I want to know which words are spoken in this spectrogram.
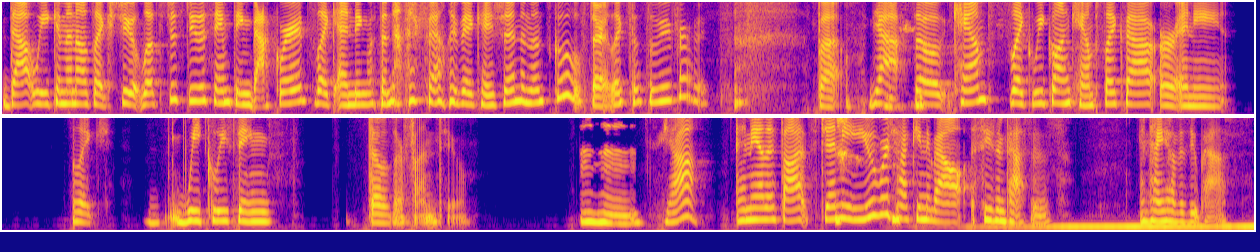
that week. And then I was like, shoot, let's just do the same thing backwards, like ending with another family vacation and then school will start. Like, this will be perfect. But yeah, so camps, like week long camps like that, or any like weekly things, those are fun too. Mm-hmm. Yeah. Any other thoughts? Jenny, you were talking about season passes and how you have a zoo pass.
